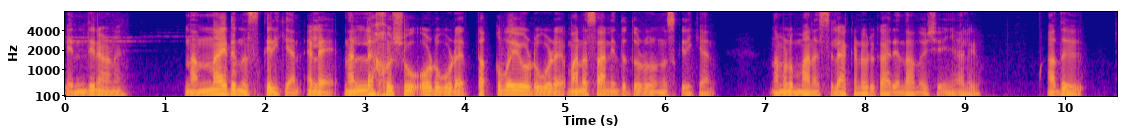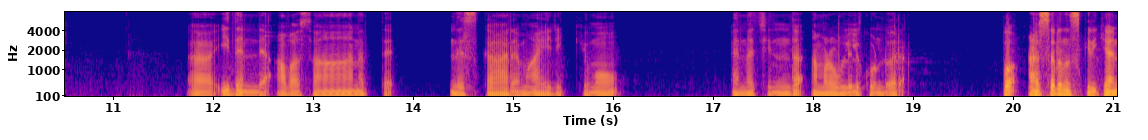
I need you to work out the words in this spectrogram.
എന്തിനാണ്? നന്നായിട്ട് നിസ്കരിക്കാൻ അല്ലേ? നല്ല ഹുഷുവോടുകൂടെ തക്വയോടുകൂടെ മനസാന്നിധ്യത്തോടുകൂടെ നിസ്കരിക്കാൻ നമ്മൾ മനസ്സിലാക്കേണ്ട ഒരു കാര്യം എന്താണെന്ന് വെച്ച് കഴിഞ്ഞാൽ അത് ഇതെന്റെ അവസാനത്തെ നിസ്കാരമായിരിക്കുമോ എന്ന ചിന്ത നമ്മുടെ ഉള്ളിൽ കൊണ്ടുവരാം. ഇപ്പോൾ അസർ നിസ്കരിക്കാൻ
